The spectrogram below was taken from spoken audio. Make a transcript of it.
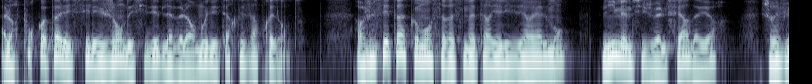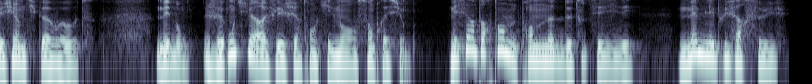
Alors pourquoi pas laisser les gens décider de la valeur monétaire que ça représente? Alors je sais pas comment ça va se matérialiser réellement, ni même si je vais le faire d'ailleurs, je réfléchis un petit peu à voix haute. Mais bon, je vais continuer à réfléchir tranquillement, sans pression. Mais c'est important de prendre note de toutes ces idées, même les plus farfelues,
